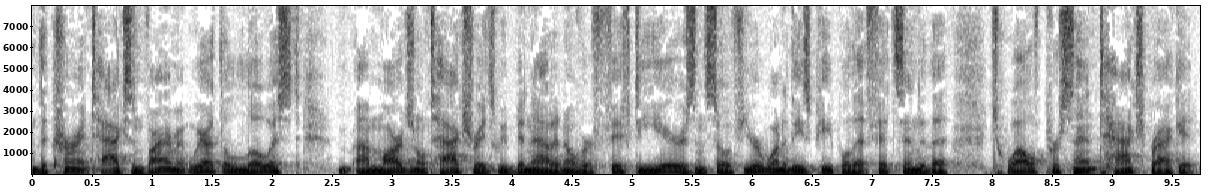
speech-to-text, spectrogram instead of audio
the current tax environment. We're at the lowest uh, marginal tax rates we've been at in over 50 years. And so if you're one of these people that fits into the 12% tax bracket,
